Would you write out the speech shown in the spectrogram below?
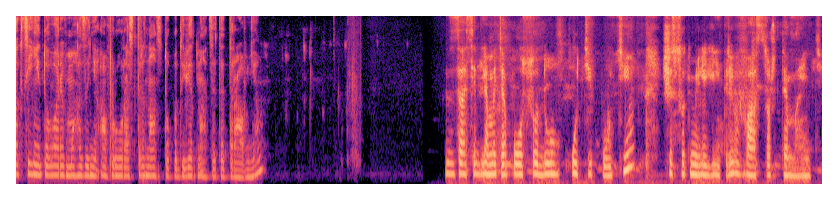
Акційні товари в магазині Аврора з 13 по 19 травня. Засіб для миття посуду Уті-Путі 600 мл в асортименті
